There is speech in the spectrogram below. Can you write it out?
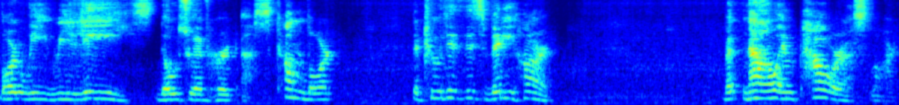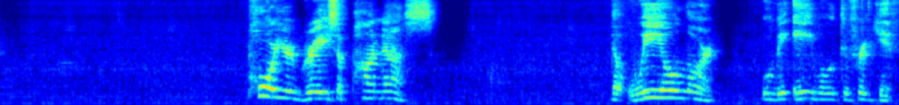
Lord, we release those who have hurt us. Come, Lord. The truth is this very hard. But now empower us, Lord. Pour your grace upon us that we, O oh Lord, will be able to forgive.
